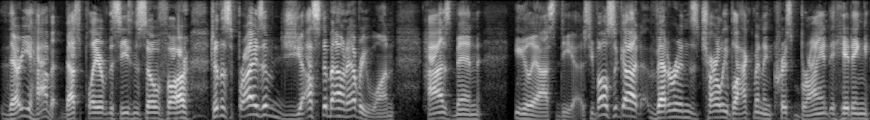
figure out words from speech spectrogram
there you have it. Best player of the season so far, to the surprise of just about everyone, has been Elias Diaz. You've also got veterans Charlie Blackmon and Kris Bryant hitting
